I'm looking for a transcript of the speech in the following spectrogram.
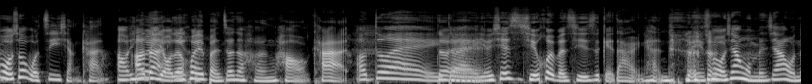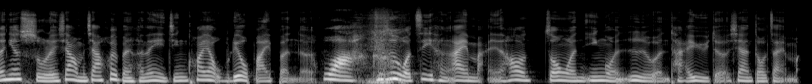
我说我自己想看哦，因为有的绘本真的很好看哦。对对，有一些其实绘本其实是给大人看的，没错。像我们家，我那天数了一下，我们家绘本可能已经快要五六百本了。哇，就是我自己很爱买，然后中文、英文、日文、台语的现在都在买。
